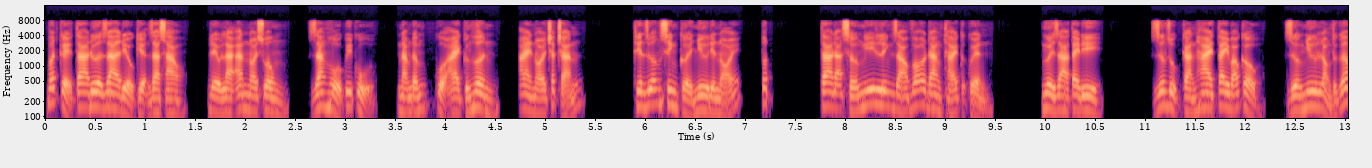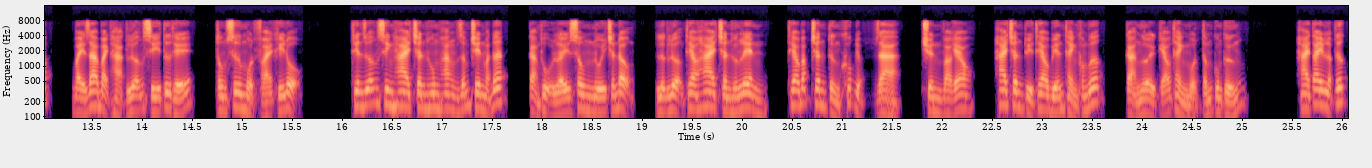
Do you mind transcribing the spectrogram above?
bất kể ta đưa ra điều kiện ra sao đều là ăn nói xuông, giang hồ quy củ, nắm đấm của ai cứng hơn, ai nói chắc chắn. Thiên dưỡng sinh cười như điên nói, tốt, ta đã sớm nghĩ linh giáo võ đang thái cực quyền. Người ra tay đi. Dương dục càn hai tay báo cầu, dường như lòng thực gấp, bày ra bạch hạc lưỡng xí tư thế, tông sư một phái khí độ. Thiên dưỡng sinh hai chân hung hăng dẫm trên mặt đất, cảm thụ lấy sông núi chấn động, lực lượng theo hai chân hướng lên, theo bắp chân từng khúc điệp ra, truyền vào eo, hai chân tùy theo biến thành không bước, cả người kéo thành một tấm cung cứng. Hai tay lập tức,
